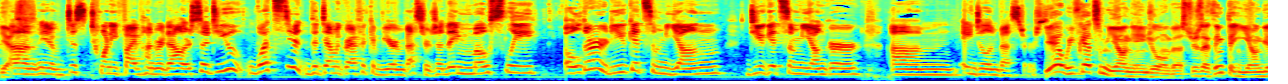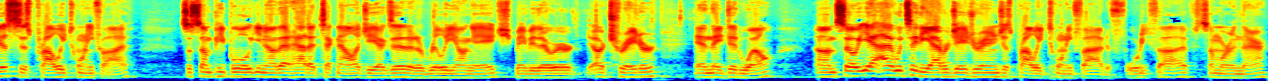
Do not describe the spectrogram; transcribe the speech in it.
Yes. Um, you know, just twenty five hundred dollars. So, do you? What's your, the demographic of your investors? Are they mostly older, or do you get some young? Do you get some younger um, angel investors? Yeah, we've got some young angel investors. I think the youngest is probably 25. So some people, you know, that had a technology exit at a really young age, maybe they were a trader and they did well. Um, so yeah, I would say the average age range is probably 25 to 45, somewhere in there.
